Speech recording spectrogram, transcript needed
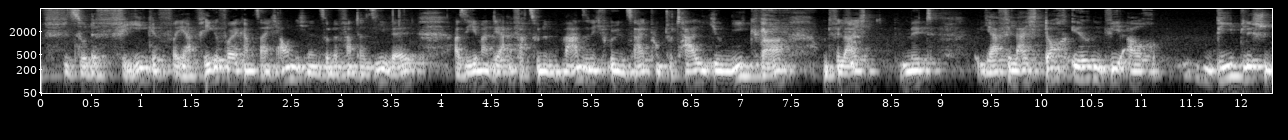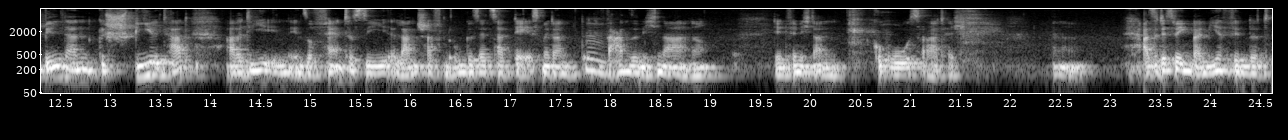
so eine Fegefeuer. Ja, Fegefeuer kann man es eigentlich auch nicht nennen, so eine Fantasiewelt. Also jemand, der einfach zu einem wahnsinnig frühen Zeitpunkt total unique war und vielleicht mit, ja, vielleicht doch irgendwie auch biblischen Bildern gespielt hat, aber die in, in so Fantasy-Landschaften umgesetzt hat, der ist mir dann mhm. wahnsinnig nah. Ne? Den finde ich dann großartig. Ja. Also deswegen bei mir findet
